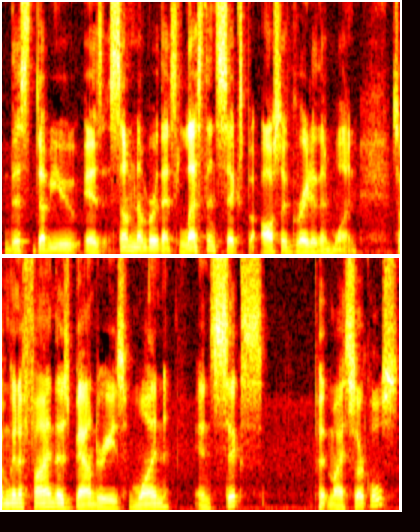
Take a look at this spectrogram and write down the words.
This W is some number that's less than 6 but also greater than 1. So I'm going to find those boundaries 1 and 6, put my circles.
